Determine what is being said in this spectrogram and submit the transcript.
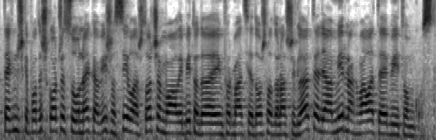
e, tehničke poteškoće su neka viša sila, što ćemo, ali bitno da je informacija došla do naših gledatelja. Mirna, hvala tebi i tvom gostu.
